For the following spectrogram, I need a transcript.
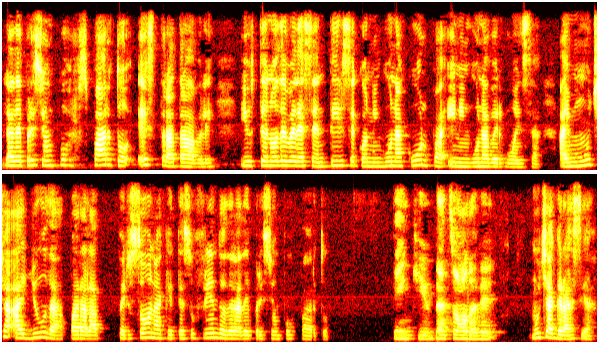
La depresión postparto es tratable y usted no debe de sentirse con ninguna culpa y ninguna vergüenza. Hay mucha ayuda para la persona que esté sufriendo de la depresión postparto. Thank you. That's all of it. Muchas gracias.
